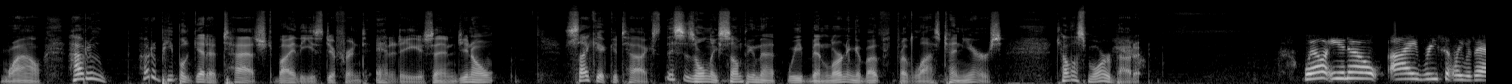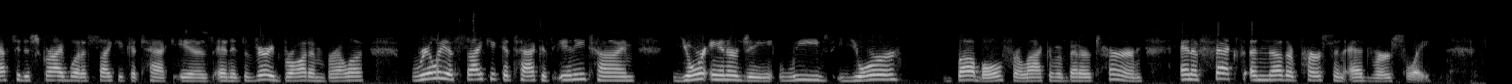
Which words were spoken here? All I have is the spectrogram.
Wow. How do how do people get attached by these different entities? And you know, psychic attacks. This is only something that we've been learning about for the last 10 years. Tell us more about it. Well, you know, I recently was asked to describe what a psychic attack is, and it's a very broad umbrella. Really, a psychic attack is any time your energy leaves your bubble, for lack of a better term, and affects another person adversely.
